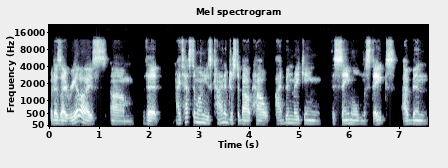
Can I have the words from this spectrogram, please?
But as i realized um, that my testimony is kind of just about how i've been making the same old mistakes. I've been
